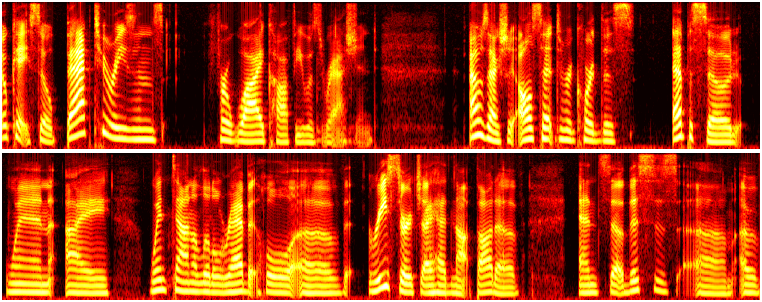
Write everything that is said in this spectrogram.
Okay, so back to reasons for why coffee was rationed. I was actually all set to record this episode when I went down a little rabbit hole of research I had not thought of. And so this is um, a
